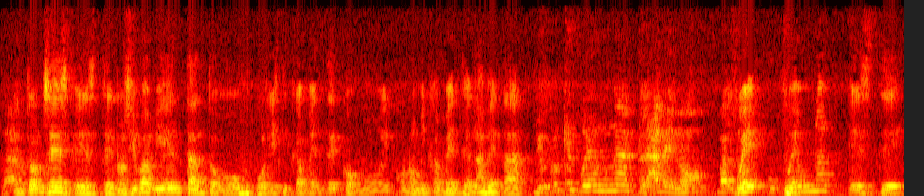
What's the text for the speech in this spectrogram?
Claro. Entonces, este, nos iba bien tanto futbolísticamente como económicamente, la verdad. Yo creo que fue una clave, ¿no? Valdo? Fue, fue una, este,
